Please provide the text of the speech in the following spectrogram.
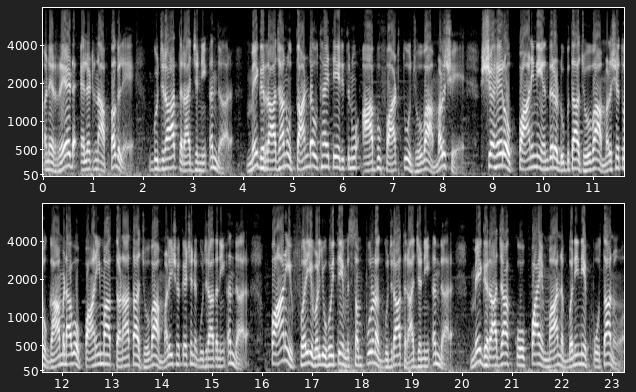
અને રેડ એલર્ટના પગલે ગુજરાત રાજ્યની અંદર મેઘરાજાનું તાંડવ થાય તે રીતનું આભ ફાટતું જોવા મળશે. શહેરો પાણીની અંદર ડૂબતા જોવા મળશે તો ગામડાઓ પાણીમાં તણાતા જોવા મળી શકે છે ને ગુજરાતની અંદર. પાણી ફરી વળ્યું હોય તેમ સંપૂર્ણ ગુજરાત રાજ્યની અંદર. મેઘરાજા કોપાયમાન બનીને પોતાનો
